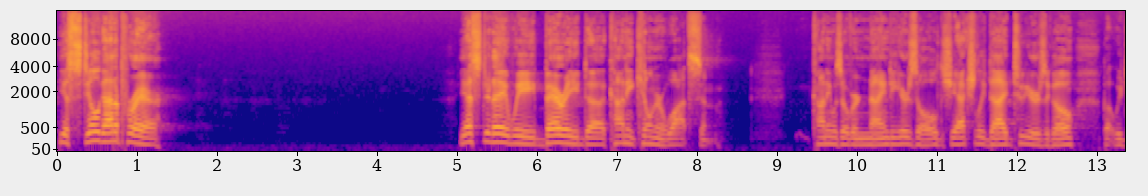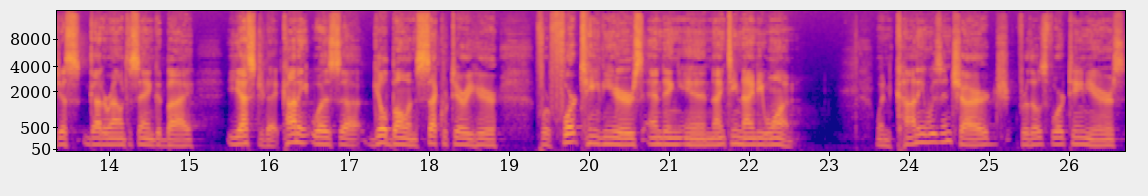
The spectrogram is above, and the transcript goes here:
you still got a prayer. Yesterday we buried uh, Connie Kilner Watson. Connie was over 90 years old. She actually died two years ago, but we just got around to saying goodbye yesterday. Connie was uh, Gil Bowen's secretary here for 14 years, ending in 1991. When Connie was in charge for those 14 years,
